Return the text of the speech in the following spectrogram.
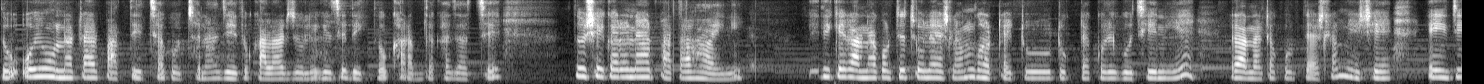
তো ওই ওনাটা আর পাততে ইচ্ছা করছে না, যেহেতু কালার জ্বলে গেছে, দেখতেও খারাপ দেখা যাচ্ছে। তো সে কারণে আর পাতা হয়নি। এদিকে রান্না করতে চলে আসলাম, ঘরটা একটু টুকটাক করে গুছিয়ে নিয়ে রান্নাটা করতে আসলাম। এসে এই যে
